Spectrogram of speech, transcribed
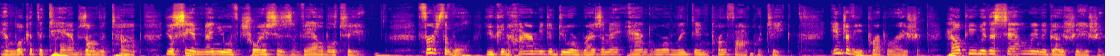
and look at the tabs on the top, you'll see a menu of choices available to you. First of all, you can hire me to do a resume and or LinkedIn profile critique, interview preparation, help you with a salary negotiation,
